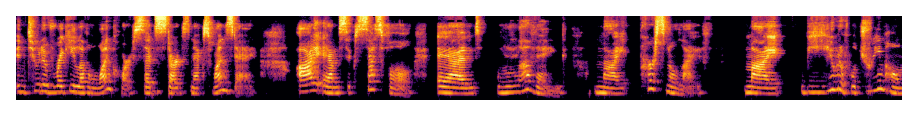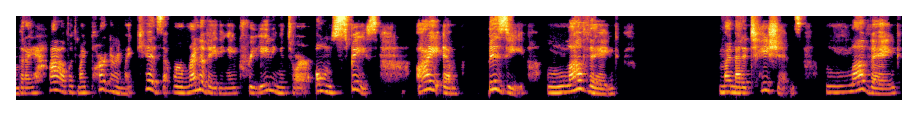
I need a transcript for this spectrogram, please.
intuitive Reiki level one course that starts next Wednesday. I am successful and loving my personal life, my beautiful dream home that I have with my partner and my kids that we're renovating and creating into our own space. I am busy loving my meditations, loving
